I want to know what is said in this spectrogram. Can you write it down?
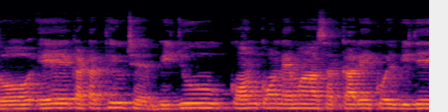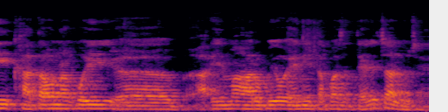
તો એ એક અટક થયું છે. બીજું કોણ કોણ એમાં સરકારી કોઈ બીજી ખાતાઓના કોઈ એમાં આરોપીઓ એની તપાસ અત્યારે ચાલુ છે.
